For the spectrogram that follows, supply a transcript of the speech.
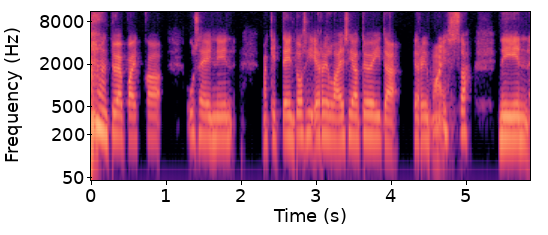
työpaikkaa usein, niin mäkin tein tosi erilaisia töitä eri maissa, niin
